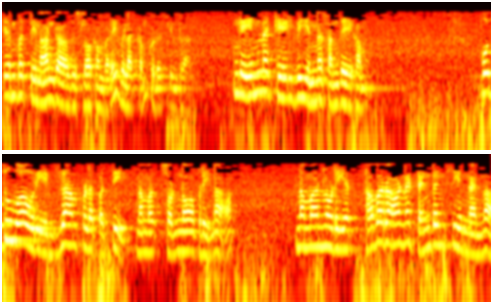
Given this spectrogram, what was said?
எண்பத்தி நான்காவது ஸ்லோகம் வரை விளக்கம் கொடுக்கின்றார். இங்க என்ன கேள்வி என்ன சந்தேகம்? பொதுவா ஒரு எக்ஸாம்பிளை பத்தி நம்ம சொன்னோம் அப்படின்னா நம்மளுடைய தவறான டெண்டன்சி என்னன்னா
